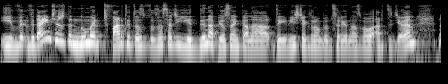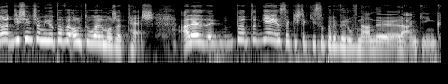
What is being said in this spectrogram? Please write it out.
I wydaje mi się, że ten numer czwarty to jest w zasadzie jedyna piosenka na tej liście, którą bym serio nazwała arcydziełem. No, dziesięciominutowe All Too Well może też, ale to, to nie jest jakiś taki super wyrównany ranking.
